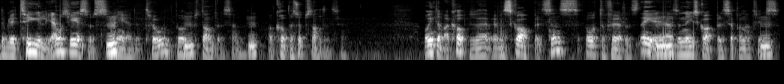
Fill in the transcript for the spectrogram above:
det blir tydliga hos Jesus Mm. med tron på Mm. uppståndelsen Mm. och kroppens uppståndelse. Och inte bara kroppens, även skapelsens återfödelse. Det är Mm. alltså nyskapelse på något Mm. vis.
